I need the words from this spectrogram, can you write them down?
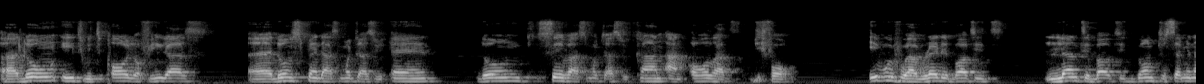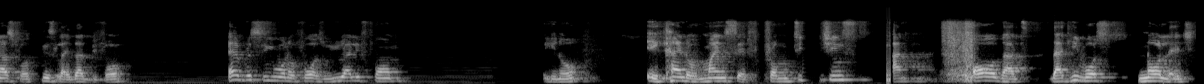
uh, don't eat with all your fingers, uh, don't spend as much as you earn, don't save as much as you can, and all that before. Even if we have read about it, learned about it, gone to seminars for things like that before, every single one of us will usually form, you know, a kind of mindset from teachings and all that that give us knowledge.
